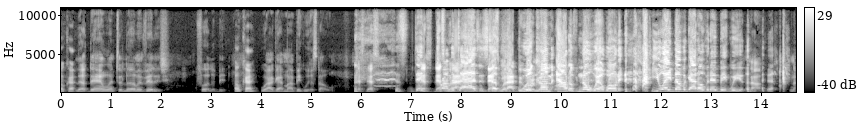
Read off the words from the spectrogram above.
Okay. Left there and went to Loveman Village for a little bit, Okay. where I got my big wheel stole. That's that's that That's- that's what I- that's stuff what I do will come out of nowhere, won't it? you ain't never got over that big wheel. No, no, no.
